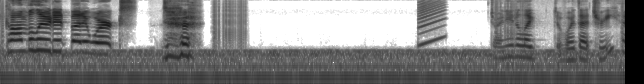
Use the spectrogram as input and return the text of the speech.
Convoluted, but it works. Do I need to, like, avoid that tree?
